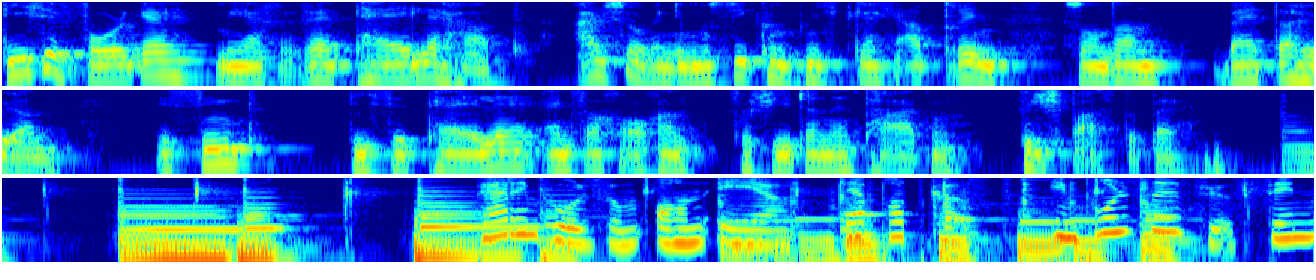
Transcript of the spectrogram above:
diese Folge mehrere Teile hat. Also, wenn die Musik kommt, nicht gleich abdrehen, sondern weiterhören. Es sind diese Teile einfach auch an verschiedenen Tagen. Viel Spaß dabei. Per Impulsum On Air, der Podcast. Impulse für Sinn,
